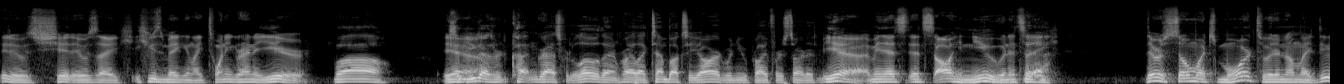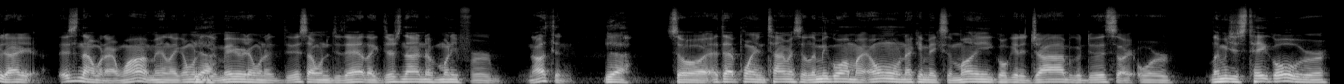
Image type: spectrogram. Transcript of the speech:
dude, it was shit. It was like he was making like twenty grand a year. Wow. Yeah. So you guys were cutting grass for the low then, probably like ten bucks a yard when you probably first started. Yeah, I mean that's that's all he knew, and it's Yeah. like there was so much more to it, and I'm like, dude, I this is not what I want, man. Like I want to Yeah. get married, I want to do this, I want to do that. Like there's not enough money for nothing. Yeah. So uh, at that point in time, I said, let me go on my own. I can make some money, go get a job, go do this, or, or let me just take over,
